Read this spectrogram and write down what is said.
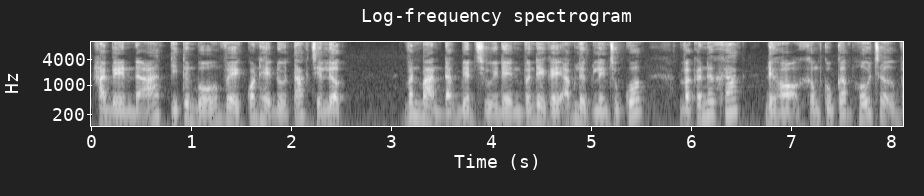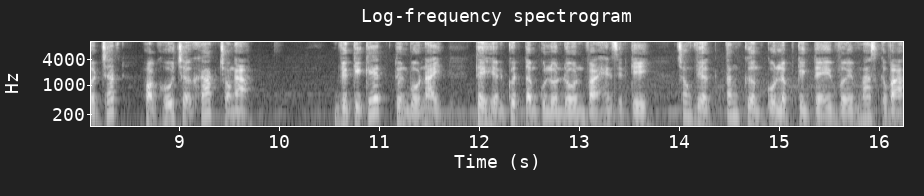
hai bên đã ký tuyên bố về quan hệ đối tác chiến lược. Văn bản đặc biệt chú ý đến vấn đề gây áp lực lên Trung Quốc và các nước khác để họ không cung cấp hỗ trợ vật chất hoặc hỗ trợ khác cho Nga. Việc ký kết tuyên bố này thể hiện quyết tâm của London và Helsinki trong việc tăng cường cô lập kinh tế với Moscow.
